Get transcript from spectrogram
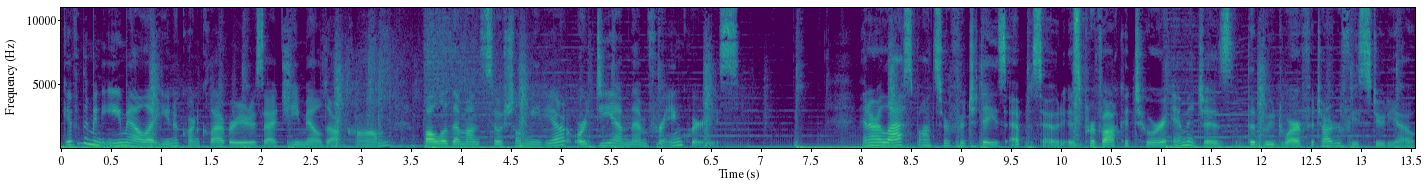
Give them an email at unicorncollaborators at gmail.com, follow them on social media, or DM them for inquiries. And our last sponsor for today's episode is Provocateur Images, the boudoir photography studio.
